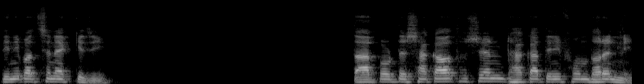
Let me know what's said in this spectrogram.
তিনি পাচ্ছেন এক কেজি। তারপর শাকাওয়াত হোসেন, ঢাকা, তিনি ফোন ধরেননি।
